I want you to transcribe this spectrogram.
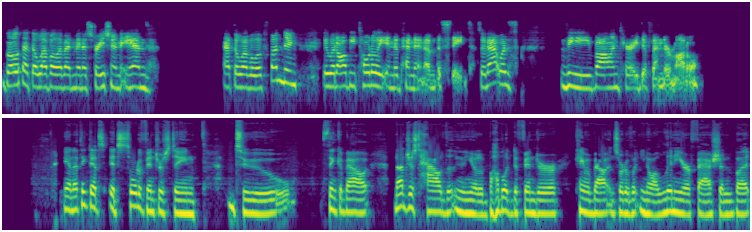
both at the level of administration and at the level of funding, it would all be totally independent of the state. So that was the voluntary defender model. And I think that's it's sort of interesting to think about not just how the you know the public defender came about in sort of a, you know a linear fashion but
